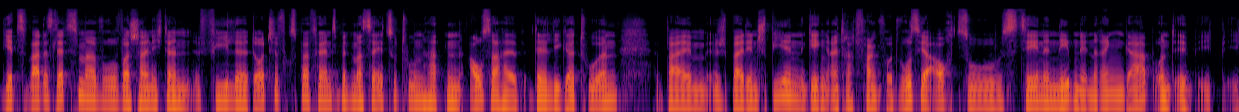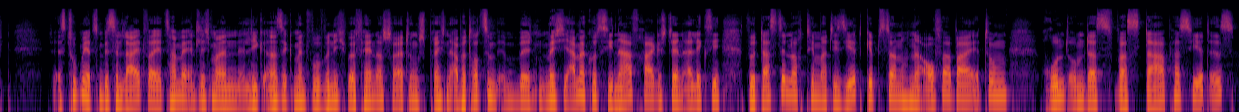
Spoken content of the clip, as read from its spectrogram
Jetzt war das letzte Mal, wo wahrscheinlich dann viele deutsche Fußballfans mit Marseille zu tun hatten, außerhalb der Ligaturen, beim, bei den Spielen gegen Eintracht Frankfurt, wo es ja auch zu Szenen neben den Rängen gab. Und ich, ich, es tut mir jetzt ein bisschen leid, weil jetzt haben wir endlich mal ein Ligue 1-Segment, wo wir nicht über Fanausschreitungen sprechen. Aber trotzdem möchte ich einmal kurz die Nachfrage stellen, Alexi, wird das denn noch thematisiert? Gibt es da noch eine Aufarbeitung rund um das, was da passiert ist?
